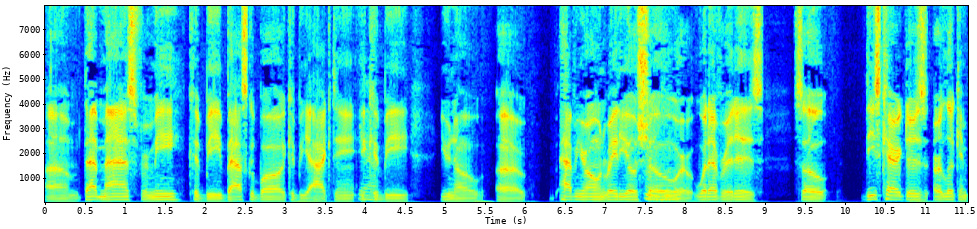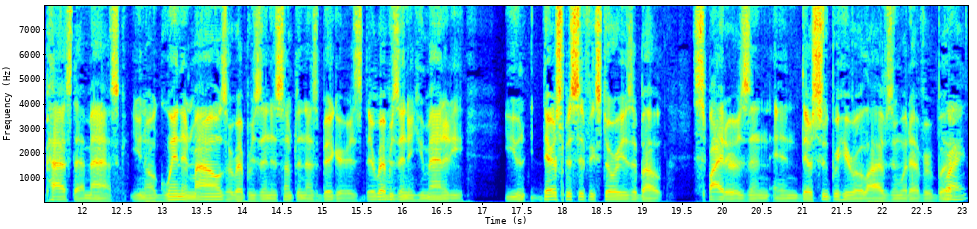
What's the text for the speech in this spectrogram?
um, that mask for me could be basketball, it could be acting, Yeah. it could be, you know, uh, having your own radio show Mm-hmm. or whatever it is. So these characters are looking past that mask. You know, Gwen and Miles are representing something that's bigger. Is they're representing humanity. You their specific story is about spiders and and their superhero lives and whatever. But Right.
